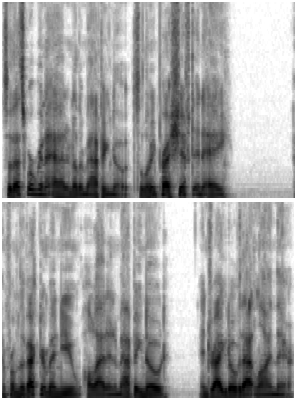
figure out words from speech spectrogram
So that's where we're going to add another mapping node. So let me press Shift and A, and from the vector menu, I'll add in a mapping node and drag it over that line there.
